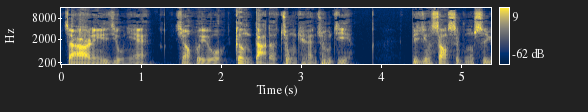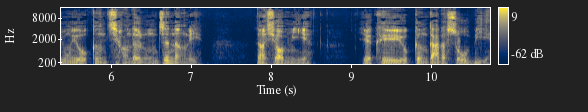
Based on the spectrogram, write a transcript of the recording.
在二零一九年将会有更大的重拳出击。毕竟上市公司拥有更强的融资能力，让小米也可以有更大的手笔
